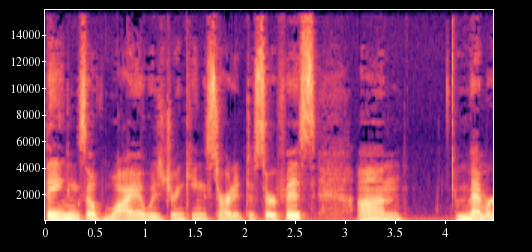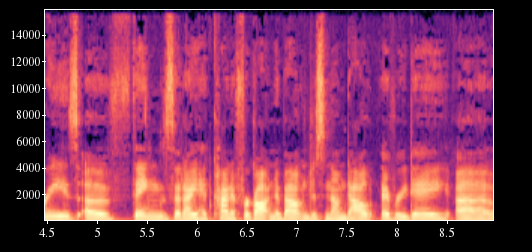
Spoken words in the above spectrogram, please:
things of why I was drinking started to surface. Um, memories of things that I had kind of forgotten about and just numbed out every day uh,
